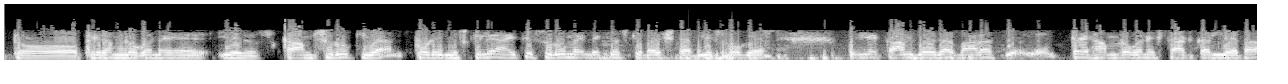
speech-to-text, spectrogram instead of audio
तो फिर हम लोगों ने ये काम शुरू किया। थोड़ी मुश्किलें आई थी शुरू में, लेकिन उसके बाद स्टेब्लिश हो गए। तो ये काम 2012 पे हम लोगों ने स्टार्ट कर लिया था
